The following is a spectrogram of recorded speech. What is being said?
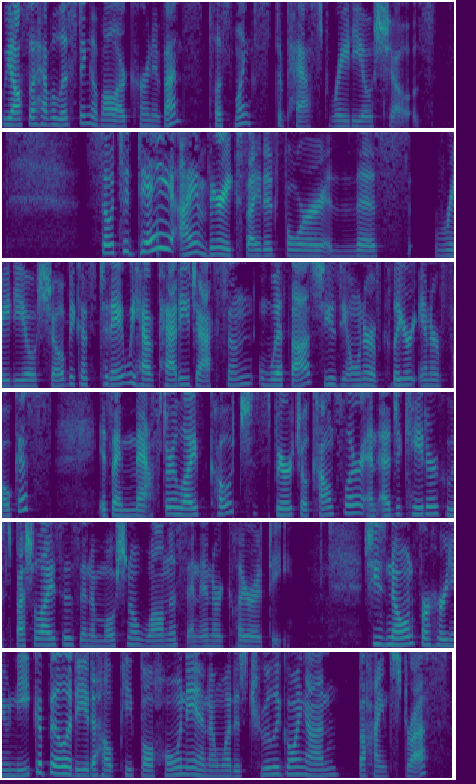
We also have a listing of all our current events, plus links to past radio shows. So today I am very excited for this radio show because today we have Patty Jackson with us. She is the owner of Clear Inner Focus, is a master life coach, spiritual counselor, and educator who specializes in emotional wellness and inner clarity. She's known for her unique ability to help people hone in on what is truly going on behind stress,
